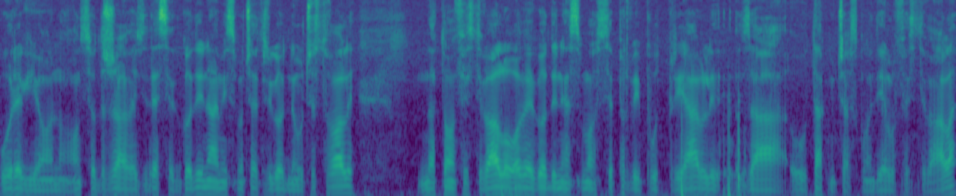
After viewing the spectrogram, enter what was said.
u regionu. On se održava već deset godina, mi smo četiri godine učestvovali. Na tom festivalu ove godine smo se prvi put prijavili za, u takmičarskom dijelu festivala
